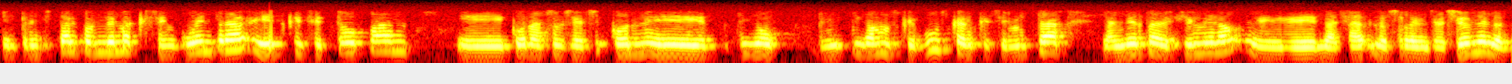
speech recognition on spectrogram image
El principal problema que se encuentra es que se topan eh, con con eh, digo, digamos que buscan que se emita la alerta de género, eh, las, las, organizaciones, las,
